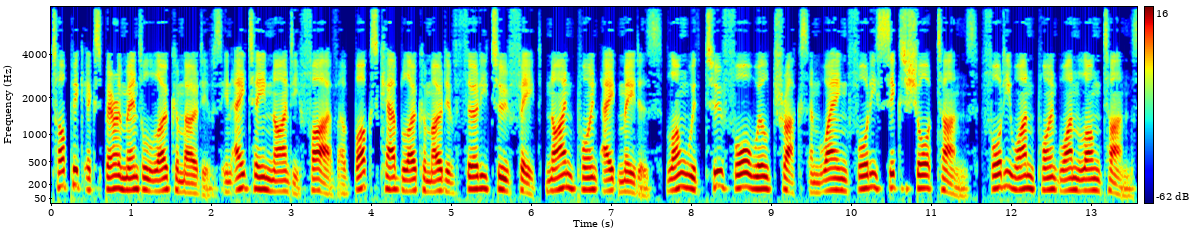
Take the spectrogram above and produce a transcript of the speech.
Topic experimental locomotives In 1895 a box cab locomotive 32 feet meters long with two four-wheel trucks and weighing 46 short tons 41.1 long tons,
